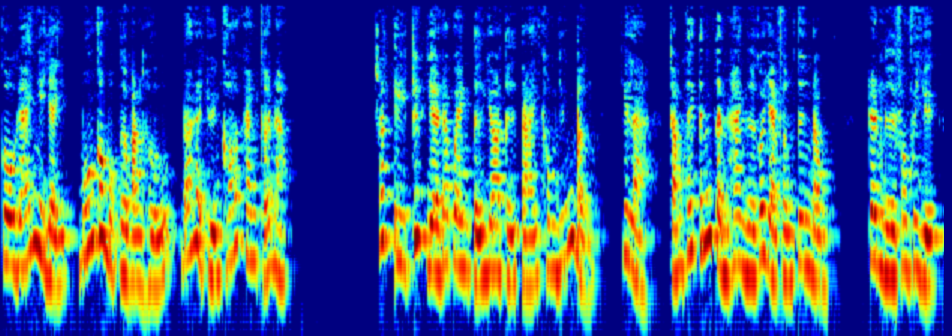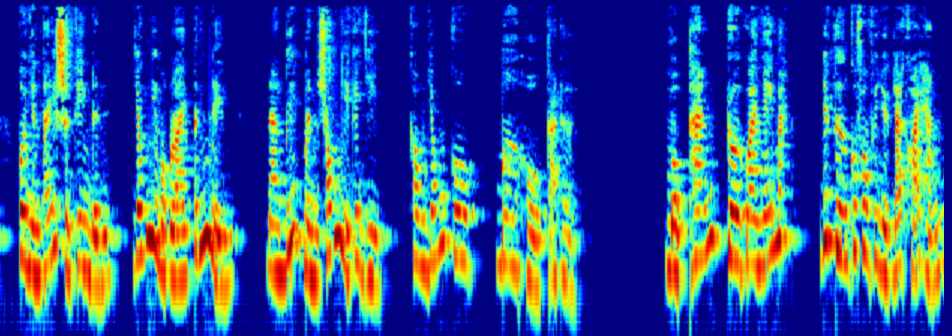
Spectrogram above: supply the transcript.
cô gái như vậy muốn có một người bằng hữu, đó là chuyện khó khăn cỡ nào. Sách y trước giờ đã quen tự do tự tại không dướng bận, chỉ là cảm thấy tính tình hai người có vài phần tương đồng. Trên người Phong Phi Duyệt, cô nhìn thấy sự kiên định, giống như một loại tín niệm. Nàng biết mình sống vì cái gì, không giống cô, mơ hồ cả đời. Một tháng trôi qua nháy mắt, vết thương của Phong Phi Duyệt đã khỏi hẳn.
